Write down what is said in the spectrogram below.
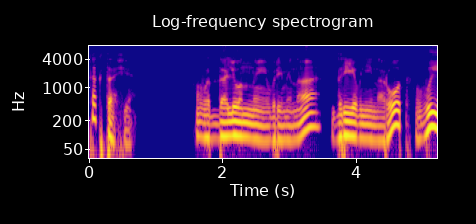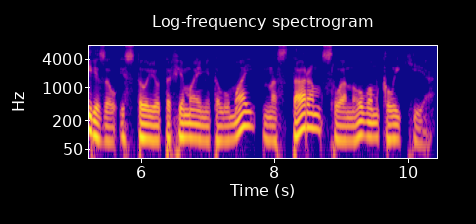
как Тафи. В отдаленные времена древний народ вырезал историю Тафимай Металумай на старом слоновом клыке.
